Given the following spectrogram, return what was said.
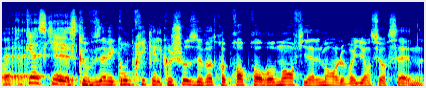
En tout cas, ce qui est, Est-ce que vous avez compris quelque chose de votre propre roman finalement en le voyant sur scène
